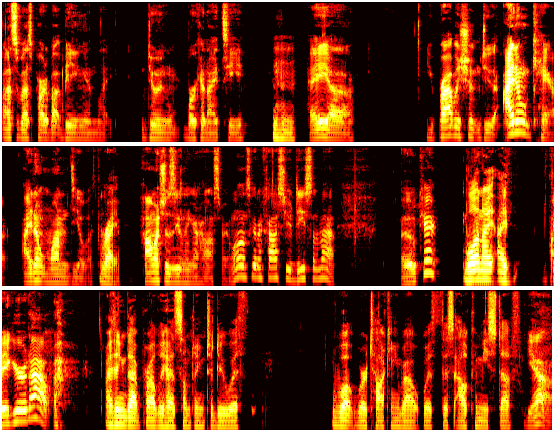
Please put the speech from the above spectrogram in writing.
that's the best part about being in like doing work in IT. hmm Hey, uh you probably shouldn't do that. I don't care. I don't want to deal with it. Right. How much is it going to cost me? Well, it's going to cost you a decent amount. Okay. Well, and I, I Figure it out. I think that probably has something to do with what we're talking about with this alchemy stuff. yeah,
